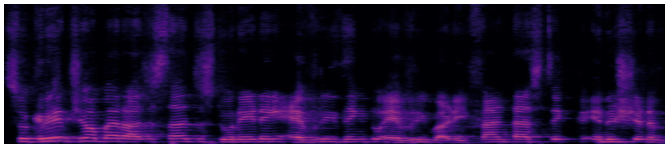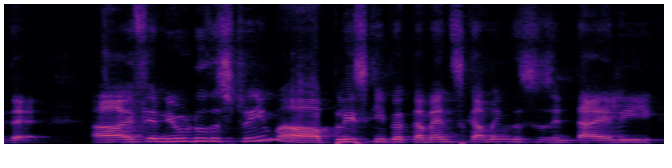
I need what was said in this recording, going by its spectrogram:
So, great job by Rajasthan just donating everything to everybody. Fantastic initiative there. Uh, if you're new to the stream, uh, please keep your comments coming. This is entirely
